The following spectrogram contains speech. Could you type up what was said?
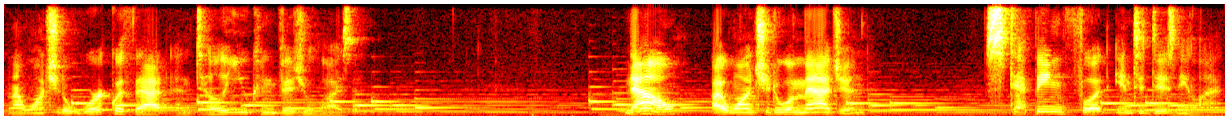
and I want you to work with that until you can visualize it. Now, I want you to imagine stepping foot into Disneyland.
